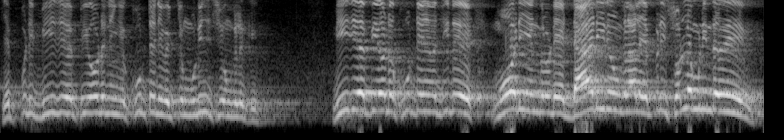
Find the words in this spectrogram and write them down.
எப்படி பிஜேபியோடு நீங்கள் கூட்டணி வைக்க முடிஞ்சுச்சு உங்களுக்கு? பிஜேபியோட கூட்டணி வச்சுட்டு மோடி எங்களுடைய டேடின்னு உங்களால் எப்படி சொல்ல முடிந்தது?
